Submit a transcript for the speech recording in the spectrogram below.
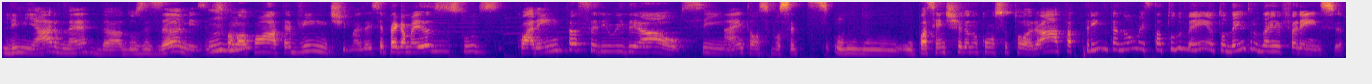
limiar né, da, dos exames, eles uhum. colocam ah, até 20, mas aí você pega a maioria dos estudos, 40 seria o ideal. Sim. Né? Então, se você. O, o paciente chega no consultório, ah, tá 30, não, mas tá tudo bem, eu tô dentro da referência.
